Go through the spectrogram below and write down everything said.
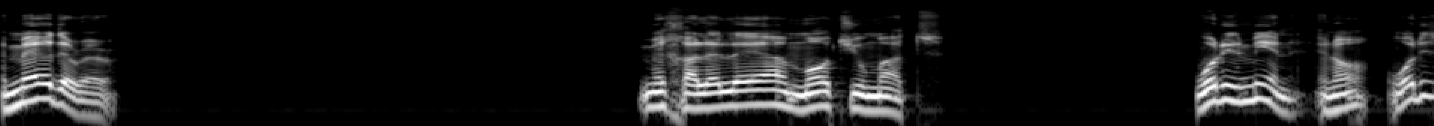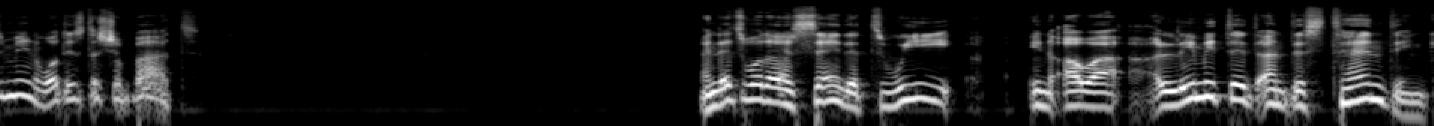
A murderer. Mechalelea mot yumat. What does it mean? You know, what does it mean? What is the Shabbat? And that's what I'm saying that we, in our limited understanding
